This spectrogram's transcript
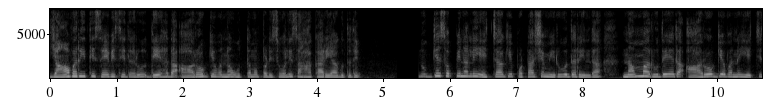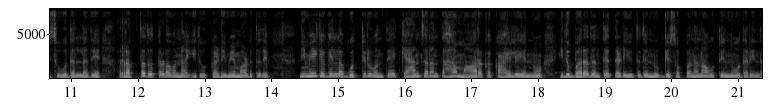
ಯಾವ ರೀತಿ ಸೇವಿಸಿದರೂ ದೇಹದ ಆರೋಗ್ಯವನ್ನು ಉತ್ತಮಪಡಿಸುವಲ್ಲಿ ಸಹಕಾರಿಯಾಗುತ್ತದೆ. ನುಗ್ಗೆ ಸೊಪ್ಪಿನಲ್ಲಿ ಹೆಚ್ಚಾಗಿ ಪೊಟ್ಯಾಷಿಯಂ ಇರುವುದರಿಂದ ನಮ್ಮ ಹೃದಯದ ಆರೋಗ್ಯವನ್ನು ಹೆಚ್ಚಿಸುವುದಲ್ಲದೆ ರಕ್ತದೊತ್ತಡವನ್ನು ಇದು ಕಡಿಮೆ ಮಾಡುತ್ತದೆ. ನಿಮಗೆಲ್ಲ ಗೊತ್ತಿರುವಂತೆ ಕ್ಯಾನ್ಸರ್ ಅಂತಹ ಮಾರಕ ಕಾಯಿಲೆಯನ್ನು ಇದು ಬರದಂತೆ ತಡೆಯುತ್ತದೆ ನುಗ್ಗೆ ಸೊಪ್ಪನ್ನು ನಾವು ತಿನ್ನುವುದರಿಂದ.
